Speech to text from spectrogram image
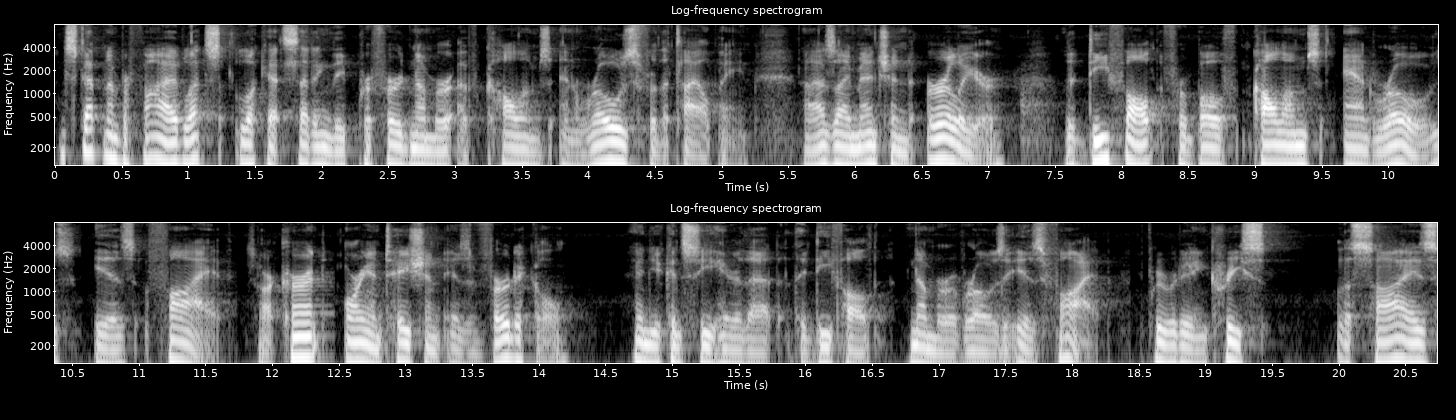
In step number five, let's look at setting the preferred number of columns and rows for the tile pane. Now, as I mentioned earlier, the default for both columns and rows is 5. So our current orientation is vertical, and you can see here that the default number of rows is 5. If we were to increase the size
